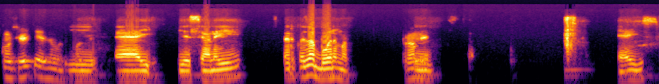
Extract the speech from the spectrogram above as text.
Com certeza, mano. E, é, e, e esse ano aí, espero coisa boa, né, mano? Promete. É isso.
